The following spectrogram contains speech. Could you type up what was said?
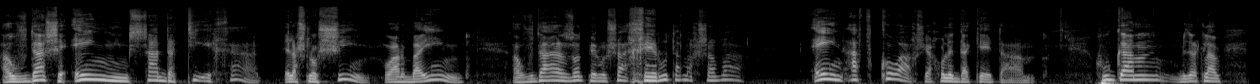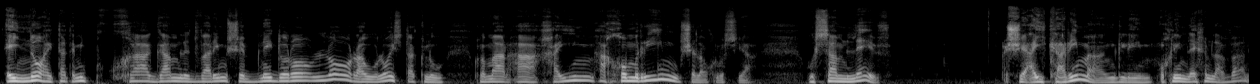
העובדה שאין ממסד דתי אחד, אלא שלושים או ארבעים, העובדה הזאת פירושה חירות המחשבה. אין אף כוח שיכול לדכא את העם. הוא גם, בדרך כלל, עינו הייתה תמיד פקוחה גם לדברים שבני דורו לא ראו, לא הסתכלו. כלומר, החיים החומריים של האוכלוסייה. הוא שם לב שהאיכרים האנגלים אוכלים לחם לבן.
